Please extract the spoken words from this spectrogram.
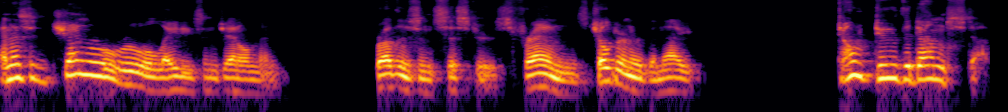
And as a general rule, ladies and gentlemen, brothers and sisters, friends, children of the night, don't do the dumb stuff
